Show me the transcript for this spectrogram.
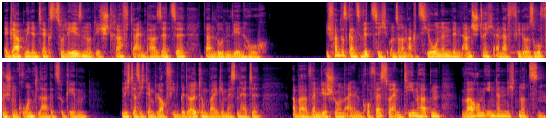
Er gab mir den Text zu lesen und ich straffte ein paar Sätze, dann luden wir ihn hoch. Ich fand es ganz witzig, unseren Aktionen den Anstrich einer philosophischen Grundlage zu geben. Nicht, dass ich dem Blog viel Bedeutung beigemessen hätte, aber wenn wir schon einen Professor im Team hatten, warum ihn dann nicht nutzen?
